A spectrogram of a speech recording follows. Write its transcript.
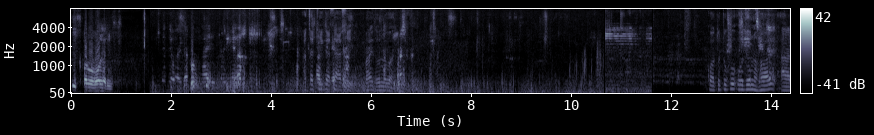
কি করব বলেন। আচ্ছা ঠিক আছে আসি। ভাই ধন্যবাদ। কতটুকু ওজন হয় আর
